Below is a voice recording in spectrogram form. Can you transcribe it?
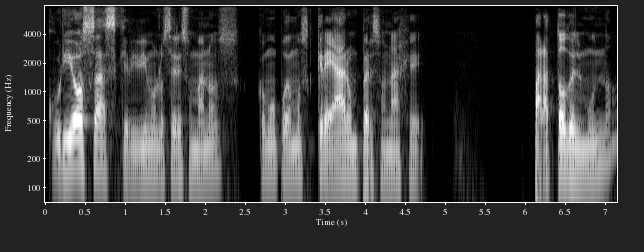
curiosas que vivimos los seres humanos, cómo podemos crear un personaje para todo el mundo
